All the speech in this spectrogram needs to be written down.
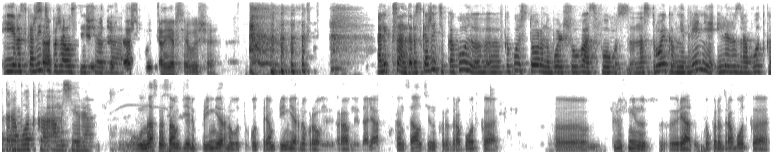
И расскажите, Саш, пожалуйста, еще... Да. будет конверсия выше. Александр, расскажите, в какую, э, в какую сторону больше у вас фокус? Настройка, внедрение или разработка, доработка AMA У нас на самом деле примерно, вот, вот прям примерно в равных, равных долях. Консалтинг, разработка, э, плюс-минус рядом. Только разработка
